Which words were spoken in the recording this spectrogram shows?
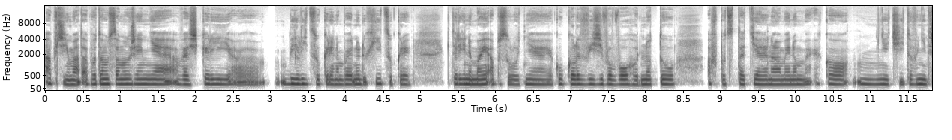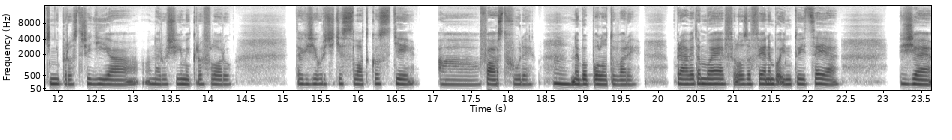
a přijímat. A potom samozřejmě veškerý uh, bílý cukry nebo jednoduchý cukry, který nemají absolutně jakoukoliv výživovou hodnotu a v podstatě nám jenom jako ničí to vnitřní prostředí a narušují mikrofloru. Takže určitě sladkosti a fast foody hmm. nebo polotovary. Právě ta moje filozofie nebo intuice je, že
